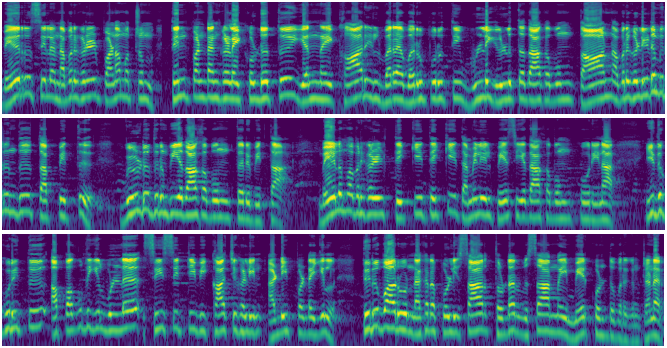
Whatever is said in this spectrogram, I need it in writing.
வேறு சில நபர்கள் பணம் மற்றும் தின்பண்டங்களை கொடுத்து என்னை காரில் வர வற்புறுத்தி உள்ளே இழுத்ததாகவும் தான் அவர்களிடமிருந்து தப்பித்து வீடு திரும்பியதாகவும் தெரிவித்தார். மேலும் அவர்கள் திக்கி திக்கி தமிழில் பேசியதாகவும் கூறினார். இது குறித்து அப்பகுதியில் உள்ள சிசிடிவி காட்சிகளின் அடிப்படையில் திருவாரூர் நகர போலீசார் தொடர் விசாரணை மேற்கொண்டு வருகின்றனர்.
